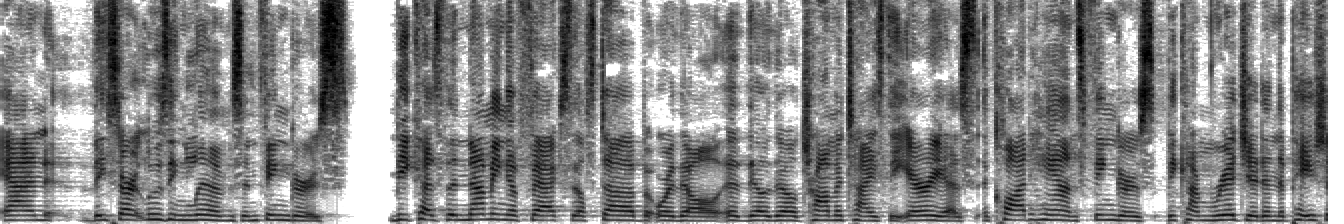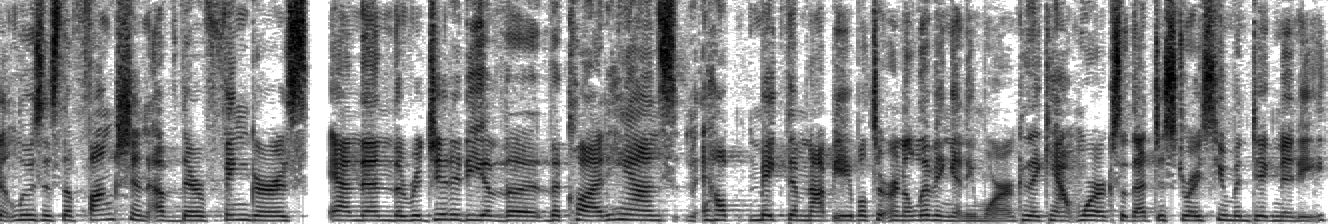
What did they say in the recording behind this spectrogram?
And they start losing limbs and fingers because the numbing effects they'll stub or they'll, uh, they'll they'll traumatize the areas clawed hands fingers become rigid and the patient loses the function of their fingers and then the rigidity of the the clawed hands help make them not be able to earn a living anymore because they can't work so that destroys human dignity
